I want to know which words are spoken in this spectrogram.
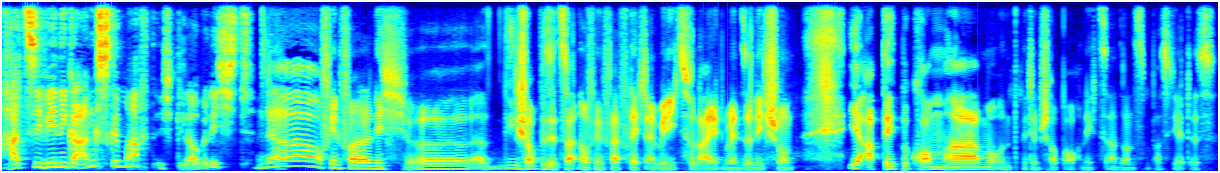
hat sie weniger Angst gemacht? Ich glaube nicht. Ja, auf jeden Fall nicht. Äh, die Shopbesitzer hatten auf jeden Fall vielleicht ein wenig zu leiden, wenn sie nicht schon ihr Update bekommen haben und mit dem Shop auch nichts ansonsten passiert ist.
